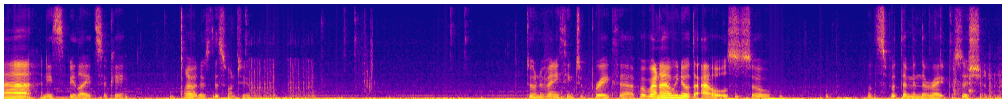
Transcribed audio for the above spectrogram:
Ah, it needs to be lights, okay. Oh, there's this one too. Don't have anything to break that, but right now we know the owls, so let's put them in the right position.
